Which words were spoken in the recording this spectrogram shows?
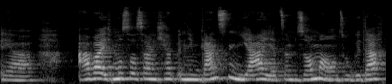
ja. Aber ich muss auch sagen, ich habe in dem ganzen Jahr jetzt im Sommer und so gedacht,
